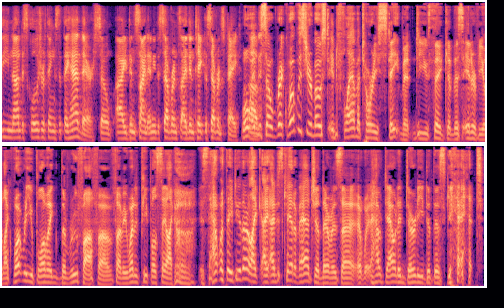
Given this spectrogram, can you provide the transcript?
the non-disclosure things that they had there, so I didn't sign any of the severance. I didn't take the severance pay. Well, um, so Rick, what was your most inflammatory statement? Do you think in this interview? Like, what were you blowing the roof off of? I mean, what did people say? Like, oh, is that what they do there? Like, I, I just can't imagine there was a. How down and dirty did this get?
